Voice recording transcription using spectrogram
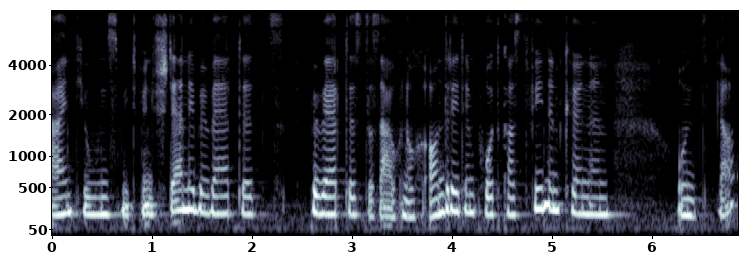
iTunes mit 5 Sterne bewertest bewertest, dass auch noch andere den Podcast finden können. Und ja,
